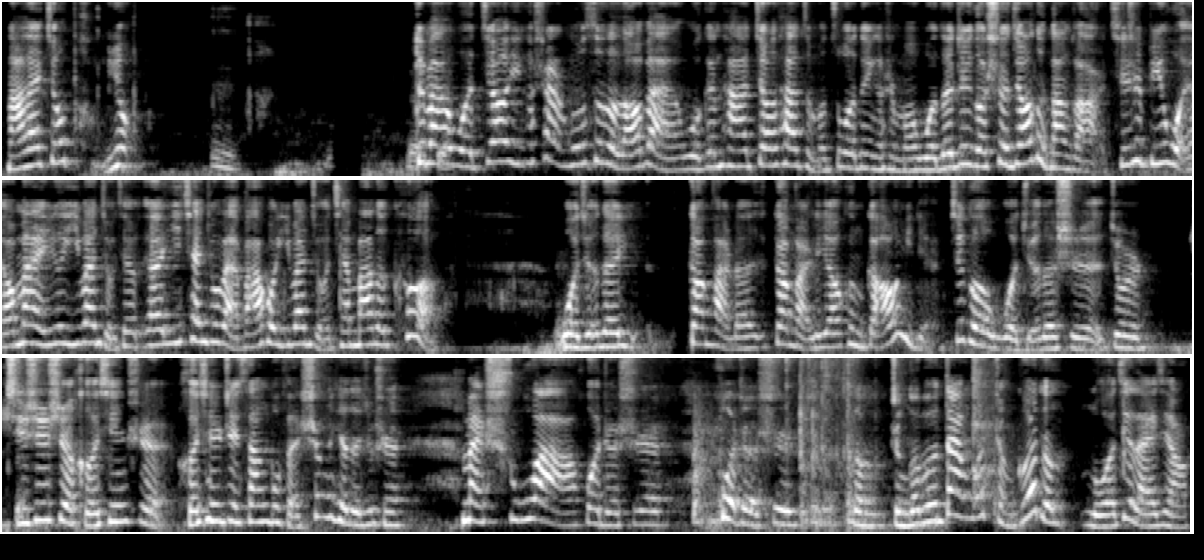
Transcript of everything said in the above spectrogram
拿来交朋友，嗯，对吧？我教一个上市公司的老板，我跟他教他怎么做那个什么，我的这个社交的杠杆，其实比我要卖一个一万九千呃一千九百八或一万九千八的课，我觉得杠杆的杠杆力要更高一点。这个我觉得是，就是其实是核心是核心是这三部分，剩下的就是。卖书啊，或者是，或者是这个整整个部分，但我整个的逻辑来讲，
